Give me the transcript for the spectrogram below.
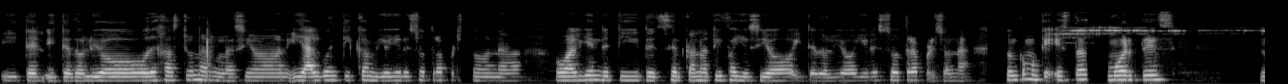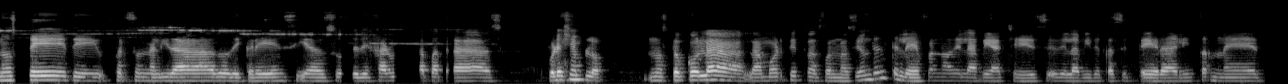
y te, y te dolió, dejaste una relación y algo en ti cambió y eres otra persona, o alguien de ti, de cercano a ti falleció y te dolió y eres otra persona. Son como que estas muertes, no sé, de personalidad o de creencias o de dejar una etapa atrás. Por ejemplo, nos tocó la, la muerte y transformación del teléfono, de la VHS, de la videocasetera, el internet,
